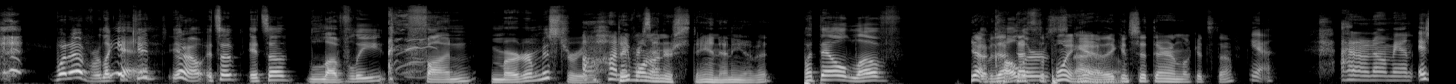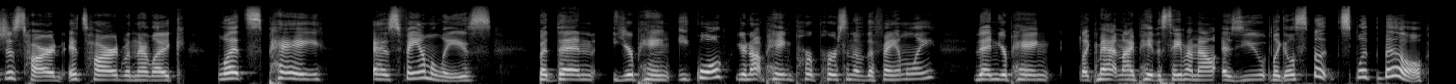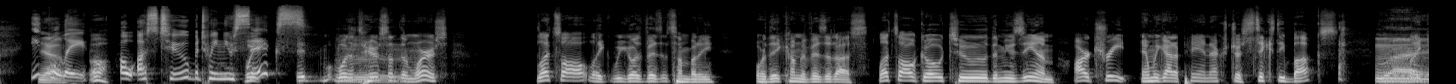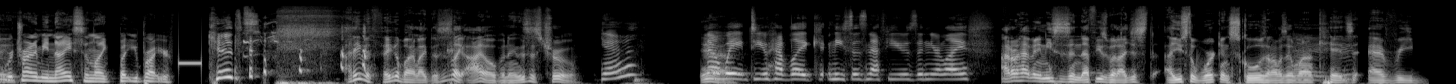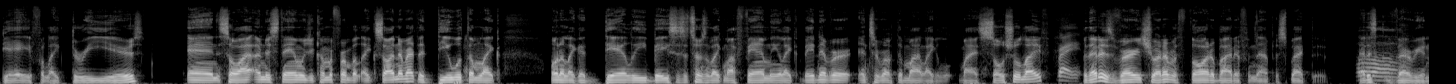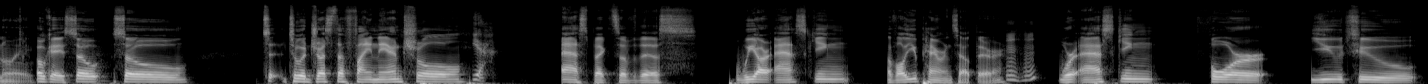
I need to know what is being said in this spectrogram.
whatever. Like Yeah. the kid, you know, it's a it's a lovely, fun murder mystery, A hundred They won't percent. understand any of it. But they'll love. Yeah, The but that, that's the point. I Yeah, they know. can sit there and look at stuff. Yeah. I don't know, man. It's just hard. It's hard when they're like, let's pay as families, but then you're paying equal. You're not paying per person of the family. Then you're paying like Matt and I pay the same amount as you. Like let's split split the bill Yeah. equally. Oh, Oh, us two between you six? It was here's something mm. worse. Let's all like we go visit somebody or they come to visit us. Let's all go to the museum, our treat, and we got to pay an extra 60 bucks. Right. Like we're trying to be nice and like but you brought your kids? I didn't even think about it like this. This is like eye opening. This is true. yeah? Yeah. No, wait. Do you have like nieces, nephews in your life? I don't have any nieces and nephews, but I just I used to work in schools and I was around Mhm. kids every day for like three years, and so I understand where you're coming from. But like, so I never had to deal with them like on a, like a daily basis in terms of like my family. Like they never interrupted my like my social life. Right. But that is very true. I never thought about it from that perspective. That is Oh. very annoying. Okay, so so to to address the financial Yeah. aspects of this, we are asking of all you parents out there. Mm-hmm. We're asking for you to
